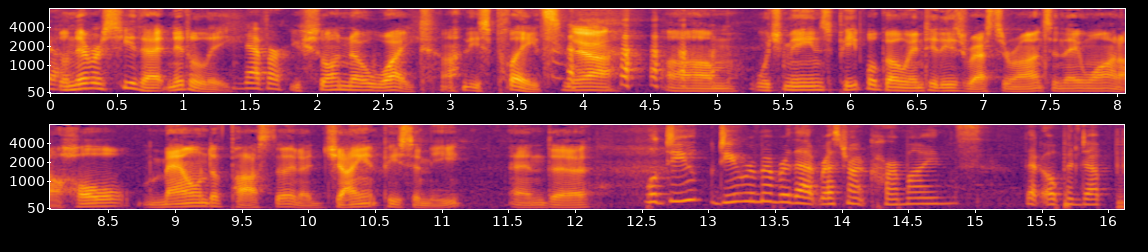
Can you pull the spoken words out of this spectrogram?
Yeah. You'll never see that in Italy. Never. You saw no white on these plates, yeah. um, which means people go into these restaurants and they want a whole mound of pasta and a giant piece of meat. And uh, Well, do you do you remember that restaurant Carmine's that opened up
